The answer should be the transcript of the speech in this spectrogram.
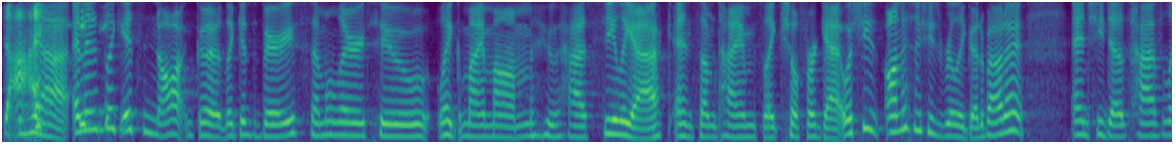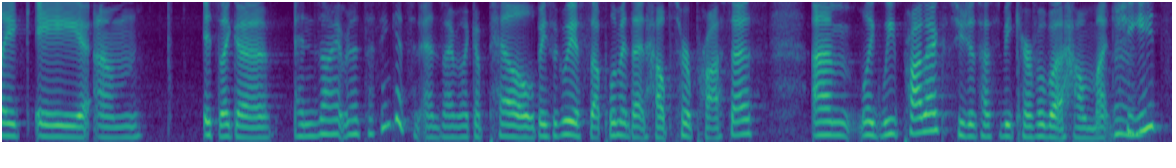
die. Yeah. And it's like, it's not good. Like, it's very similar to like my mom who has celiac, and sometimes like she'll forget, which she's honestly, she's really good about it. And she does have like a, um, it's like a enzyme, and it's, I think it's an enzyme, like a pill, basically a supplement that helps her process um like wheat products she just has to be careful about how much she eats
